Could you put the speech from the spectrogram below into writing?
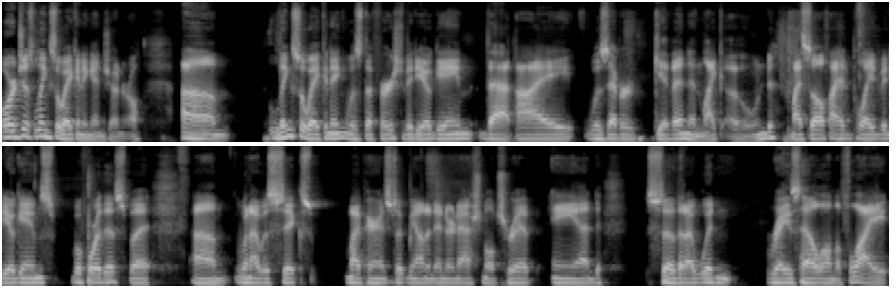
or just Link's Awakening in general. Um, Link's Awakening was the first video game that I was ever given and like owned myself. I had played video games before this, but um, when I was six, my parents took me on an international trip, and so that I wouldn't raise hell on the flight,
